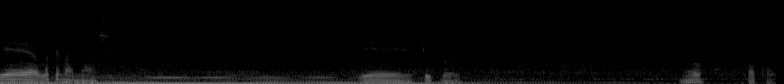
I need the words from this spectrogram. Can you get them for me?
Yeah, look at my mouse. Yeah, good boy. No, stop that.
